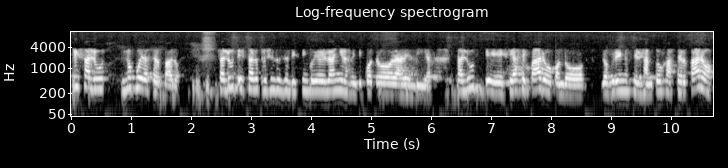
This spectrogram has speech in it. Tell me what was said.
que salud no puede hacer paro. Salud está los 365 días del año y las 24 horas del día. Salud eh, se hace paro cuando los gremios se les antoja hacer paro.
